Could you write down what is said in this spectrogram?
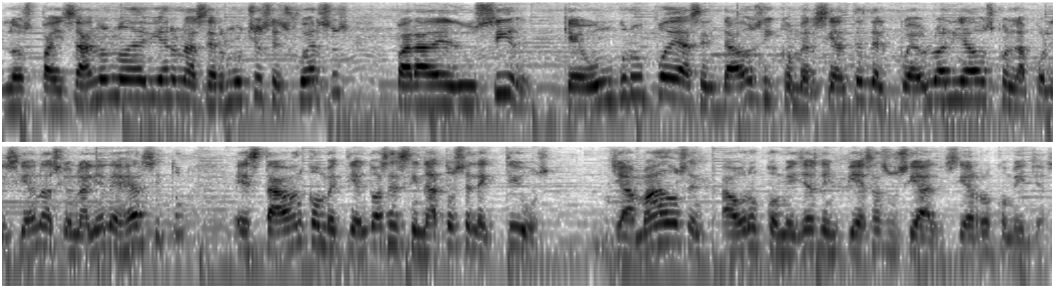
Los paisanos no debieron hacer muchos esfuerzos para deducir que un grupo de hacendados y comerciantes del pueblo aliados con la Policía Nacional y el Ejército estaban cometiendo asesinatos selectivos, llamados en comillas limpieza social, cierro comillas,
